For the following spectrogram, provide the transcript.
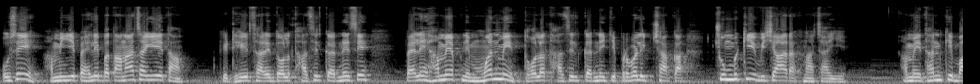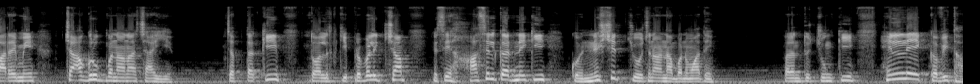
उसे हमें ये पहले बताना चाहिए था कि ढेर सारी दौलत हासिल करने से पहले हमें अपने मन में दौलत हासिल करने की प्रबल इच्छा का चुंबकीय विचार रखना चाहिए। हमें धन के बारे में जागरूक बनाना चाहिए। जब तक कि दौलत की प्रबल इच्छा इसे हासिल करने की कोई निश्चित योजना न बनवा दे। परंतु चूँकि हिलने एक कवि था,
